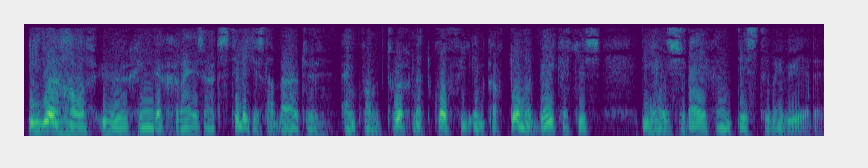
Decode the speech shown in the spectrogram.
Ieder half uur ging de grijsaard stilletjes naar buiten en kwam terug met koffie in kartonnen bekertjes die hij zwijgend distribueerde.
